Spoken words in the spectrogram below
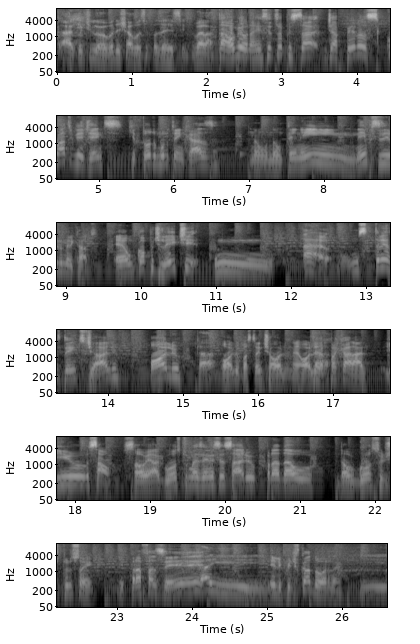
Tá, continua, eu vou deixar você fazer a receita. Vai lá. Tá, ô meu, na receita tu vai precisar de apenas quatro ingredientes que todo mundo tem em casa. Não, não tem nem. nem precisa ir no mercado. É um copo de leite, um. Ah, uns três dentes de alho, óleo, Tá? óleo, bastante óleo, né? Óleo Tá. é pra caralho. E o sal. O sal é a gosto, mas é necessário pra dar o, dar o gosto de tudo isso aí. E pra fazer. Tá e... E liquidificador, né? E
